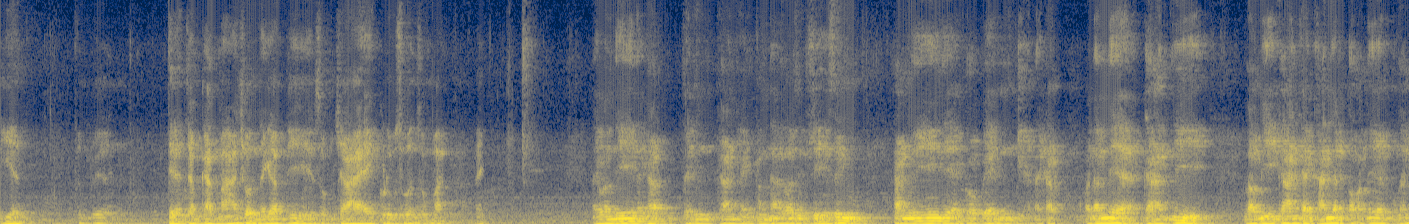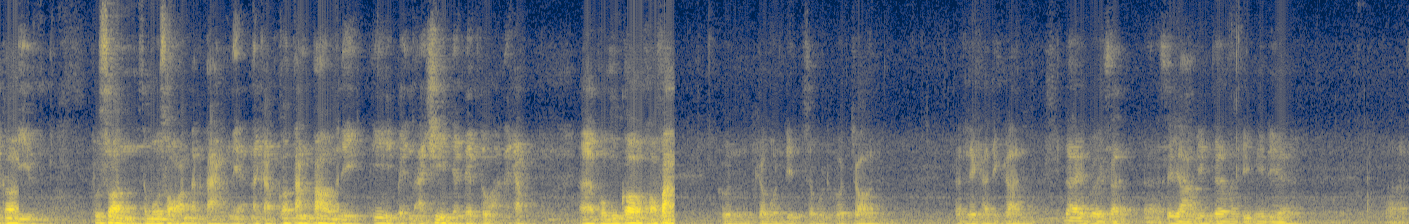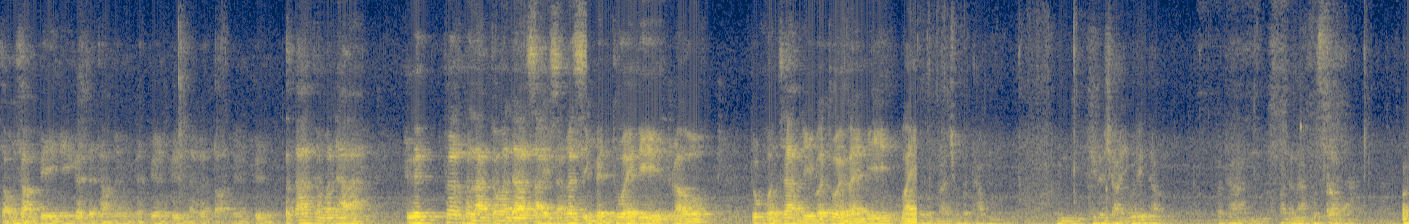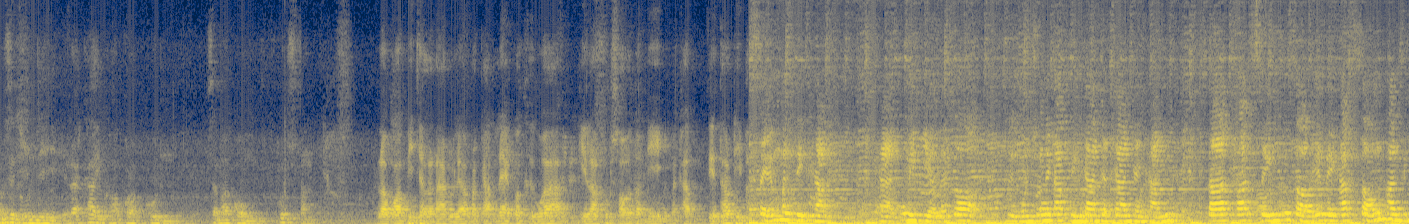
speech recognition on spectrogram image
เกียรติเพื่อนๆเกียรติจำกัดมหาชนนะครับที่สมชายกรุสวนสมบัติ ในวันนี้นะครับเป็นการแข่งขัน514 ซึ่งครั้งนี้เนี่ยก็เป็นนะครับเพราะฉะนั้นเนี่ยการที่เรามีการแข่งขันอย่างต่อเนื่องแล้วก็มีผู้ซ่อนสโมสรต่างๆเนี่ยนะครับก็ตั้งเป้าในที่เป็นอาชีพอย่างเต็มตัวนะครับผมก็ขอฝากคุณกระมลดิตสมุทรโคจร ท่านเลขาธิการได้บริษัทสยามอินเตอร์มัลติมีเดียสองสามปีนี้ก็จะทำให้มันกระเตื้องขึ้นแล้วก็ต่อเนื่องขึ้นสตาร์ธรรมดา คือเพิ่มพลังธรรมดาใส่สังกะสีเป็นถ้วยที่เราทุกคนทราบดีว่าถ้วยใบนี้ใบบรมราชูปถัมคุณธีรชัยวุฒิธรรม ประธานพัฒนาฟุตซอลรู้สึกยินดีและใคร่ขอขอบคุณสมาคมฟุตซอล เราก็พิจารณาดูแล้วประการแรกก็คือว่ากีฬาฟุตซอลตอนนี้นะครับเสียเท่าที่เสมบัณฑิตครับแขกผู้มีเกียรติและก็สื่อมวลชนนะครับ ถึงการจัดการแข่งขัน Start Pass Sing ฟุตซอลเอฟเอครับ2014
